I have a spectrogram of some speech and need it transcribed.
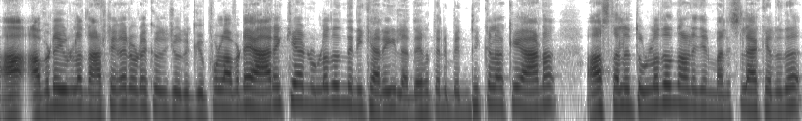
അവിടെയുള്ള നാട്ടുകാരോടൊക്കെ ഒന്ന് ചോദിക്കും ഇപ്പോൾ അവിടെ ആരൊക്കെയാണ് ഉള്ളതെന്ന് എനിക്കറിയില്ല. അദ്ദേഹത്തിന്റെ ബന്ധുക്കളൊക്കെയാണ് ആ സ്ഥലത്തുള്ളതെന്നാണ് ഞാൻ മനസ്സിലാക്കുന്നത്.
